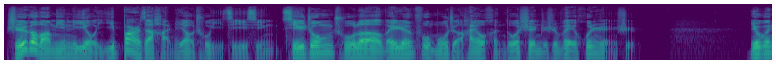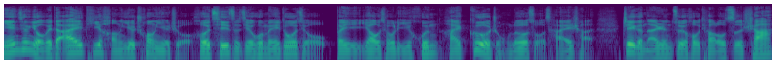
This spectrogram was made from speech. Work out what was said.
十个网民里有一半在喊着要处以极刑，其中除了为人父母者，还有很多甚至是未婚人士。有个年轻有为的 IT 行业创业者和妻子结婚没多久，被要求离婚，还各种勒索财产。这个男人最后跳楼自杀，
